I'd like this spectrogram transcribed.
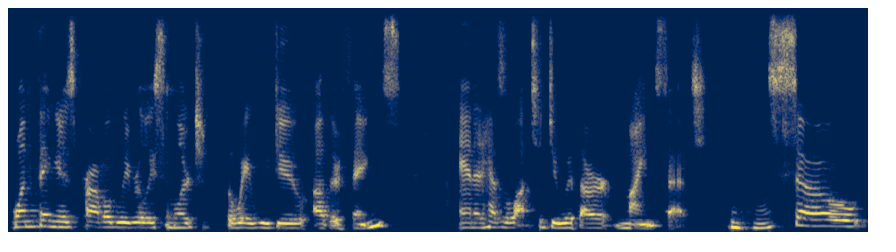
one thing is probably really similar to the way we do other things. And it has a lot to do with our mindset. Mm-hmm. So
